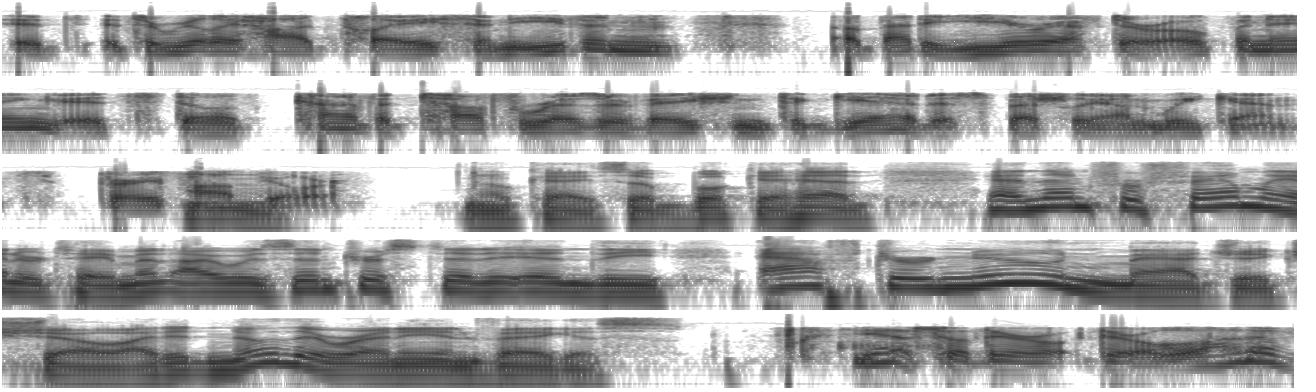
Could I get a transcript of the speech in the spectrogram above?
it's, it's a really hot place, and even about a year after opening, it's still kind of a tough reservation to get, especially on weekends. Very popular. Mm. Okay, so book ahead. And then for family entertainment, I was interested in the afternoon magic show. I didn't know there were any in Vegas. Yeah, so there there are a lot of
